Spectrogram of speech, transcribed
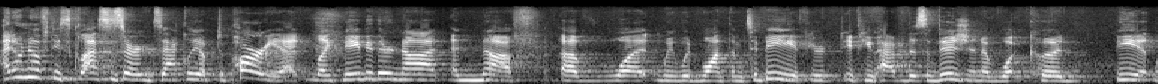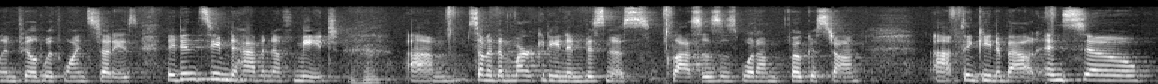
I don't know if these classes are exactly up to par yet. Like maybe they're not enough of what we would want them to be if you're if you have this vision of what could be at Linfield with wine studies. They didn't seem to have enough meat. Mm-hmm. Um, some of the marketing and business classes is what I'm focused on uh, thinking about. And so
